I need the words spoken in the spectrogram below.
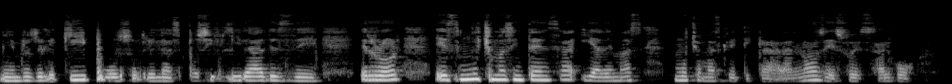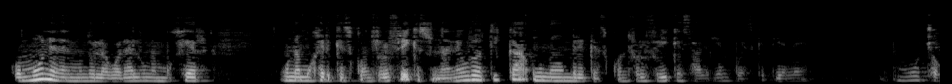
miembros del equipo, sobre las posibilidades de error, es mucho más intensa y además mucho más criticada, ¿no? Eso es algo común en el mundo laboral, una mujer una mujer que es control freak es una neurótica, un hombre que es control freak es alguien pues que tiene mucho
